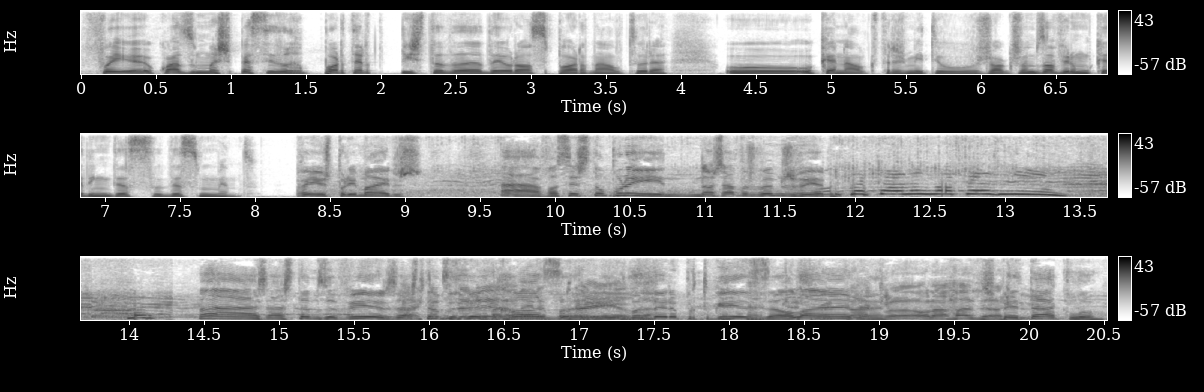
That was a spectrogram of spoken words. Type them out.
foi quase uma espécie de repórter de pista da, da Eurosport na altura, o, o canal que transmitiu os jogos. Vamos ouvir um bocadinho desse, desse momento. Vêm os primeiros. Ah, vocês estão por aí, nós já vos vamos ver. Ah, já estamos a ver, já, já estamos, estamos, a ver, a ver. Rosa, bandeira, bandeira portuguesa. Olá, Ana. Olá, Ana. Espetáculo.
